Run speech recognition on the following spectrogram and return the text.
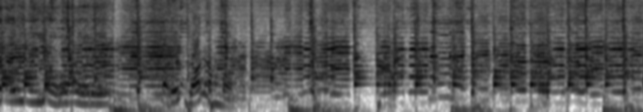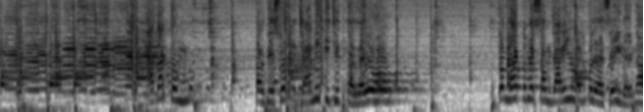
करियो रे। अरे अम्मा अगर तुम परदेशों में जाने की जिद कर रहे हो तो मैं तुम्हें समझा रही हूँ, बिल्कुल ऐसे ही रहना।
